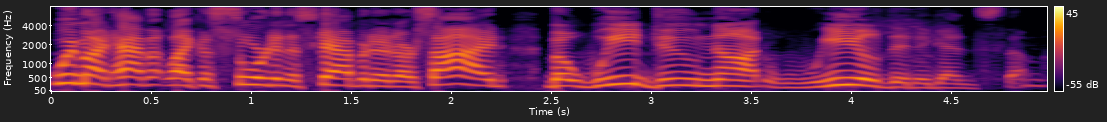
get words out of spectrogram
we might have it like a sword in a scabbard at our side, but we do not wield it against them.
